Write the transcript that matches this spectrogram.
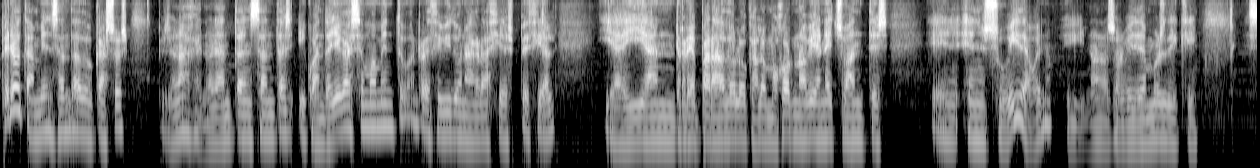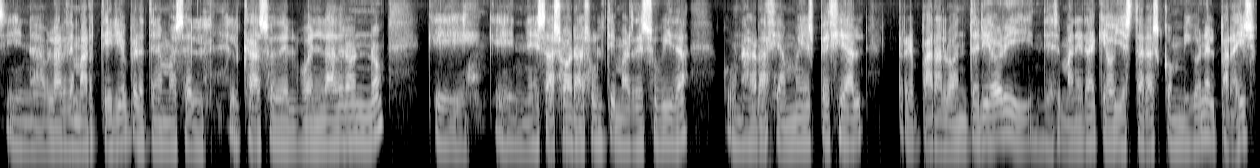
Pero también se han dado casos, personas que no eran tan santas y cuando llega ese momento han recibido una gracia especial y ahí han reparado lo que a lo mejor no habían hecho antes en, su vida. Bueno, y no nos olvidemos de que, sin hablar de martirio, pero tenemos el, el caso del buen ladrón, ¿no? Que, que, en esas horas últimas de su vida, con una gracia muy especial, repara lo anterior y de manera que hoy estarás conmigo en el paraíso.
